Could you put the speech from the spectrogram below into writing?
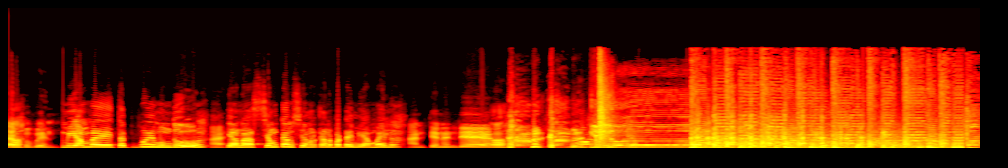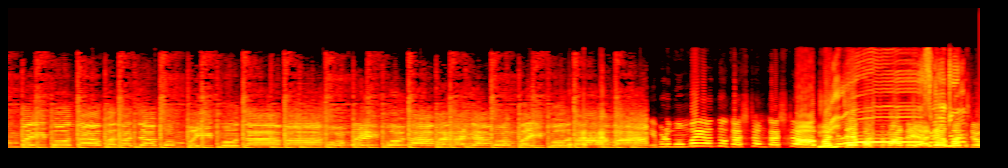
తప్పిపోయింది. మీ అమ్మాయి తప్పిపోయే ముందు ఏమైనా సిమ్టమ్స్ ఏమైనా కనబడ్డాయి మీ అమ్మాయిలో? అంతేనండి. ఇప్పుడు ముంబై వద్దు కష్టం కష్టం. అదే పంచు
